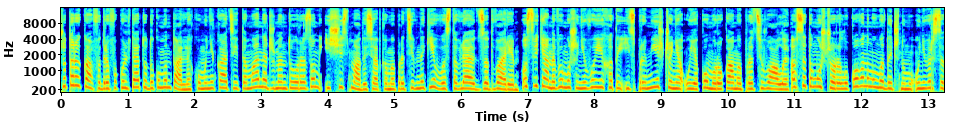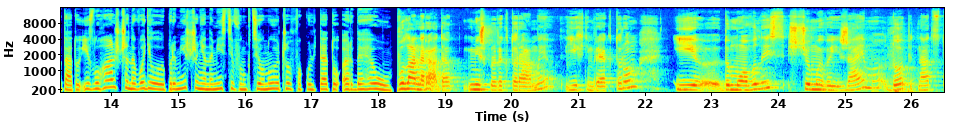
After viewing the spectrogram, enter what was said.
Чотири кафедри факультету документальних комунікацій та менеджменту разом із шістьма десятками працівників виставляють за двері. Освітяни вимушені виїхати із приміщення, у якому роками працювали. А все тому, що релокованому медичному університету із Луганщини виділили приміщення на місці функціонуючого факультету РДГУ. Була нарада між проректорами, їхнім ректором, і е, домовились, що ми виїжджаємо до 15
